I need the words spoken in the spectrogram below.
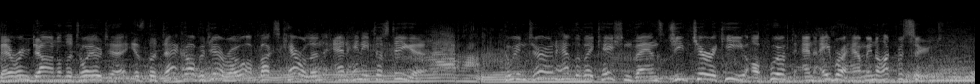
Bearing down on the Toyota is the Dakar Pajero of Bucks Carolyn and Henny Testiga, who in turn have the vacation vans Jeep Cherokee of Voigt and Abraham in hot pursuit.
